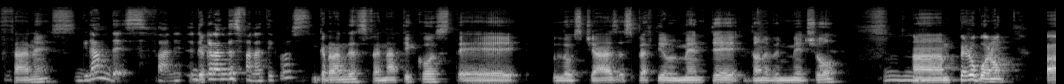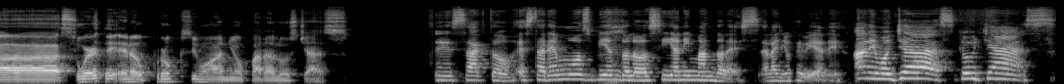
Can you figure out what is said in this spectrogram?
fans, Grandes, fan- grandes fanáticos. grandes fanáticos de los Jazz, especialmente Donovan Mitchell. Um, pero bueno, ah, suerte en el próximo año para los Jazz. Exacto. Estaremos viéndolos y animándoles el año que viene. ¡Ánimo, Jazz! ¡Go Jazz!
